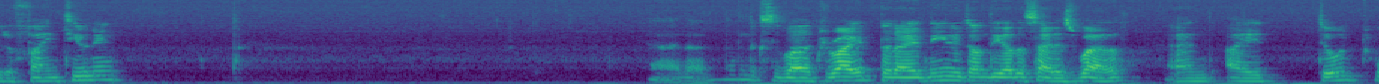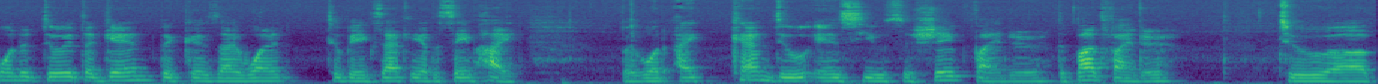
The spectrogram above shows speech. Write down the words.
bit of fine-tuning. Uh, that, that looks about right but I need it on the other side as well. And I don't want to do it again because I want it to be exactly at the same height. But what I can do is use the shape finder, the path finder, to uh,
